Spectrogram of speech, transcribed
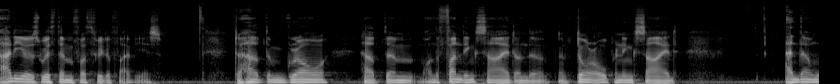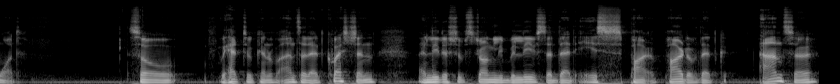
ADIO is with them for three to five years to help them grow, help them on the funding side, on the door opening side, and then what? So we had to kind of answer that question, and leadership strongly believes that that is part part of that answer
